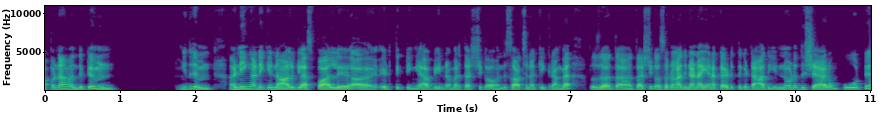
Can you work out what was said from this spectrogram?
அப்போனா வந்துட்டு இது நீங்கள் அன்றைக்கி நாலு கிளாஸ் பால் எடுத்துக்கிட்டீங்களே அப்படின்ற மாதிரி தர்ஷிகா வந்து சாச்சனா கேட்குறாங்க தர்ஷிகா சொல்கிறாங்க அது என்ன நான் எனக்காக எடுத்துக்கிட்டேன் அது என்னோடது ஷேரும் போட்டு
